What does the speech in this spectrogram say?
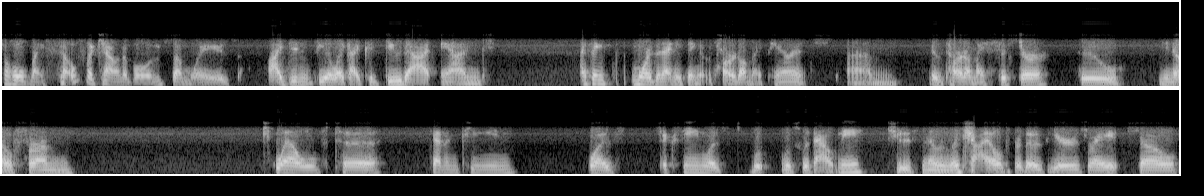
to hold myself accountable in some ways, I didn't feel like I could do that. And I think more than anything, it was hard on my parents. Um, it was hard on my sister who, you know, from 12 to 17 was 16 was was without me. She was an only child for those years, right? So,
